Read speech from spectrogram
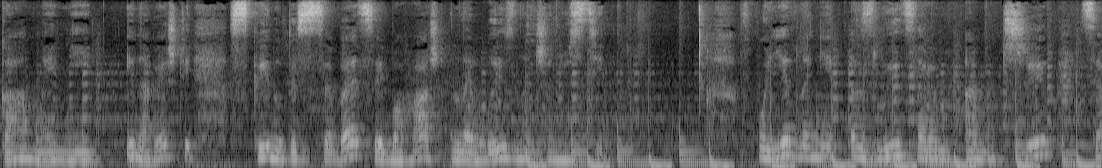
камені. І нарешті скинути з себе цей багаж невизначеності. В поєднанні з лицарем мечів ця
